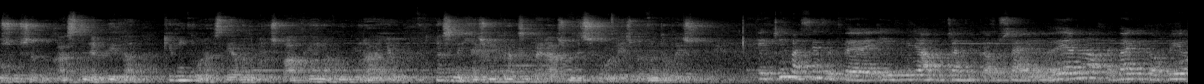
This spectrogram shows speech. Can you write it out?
όσους έχουν χάσει την ελπίδα και έχουν κουραστεί από την προσπάθεια να βρουν κουράγιο να συνεχίσουν και να ξεπεράσουν τις δυσκολίες που αντιμετωπίζουν. Εκεί βασίζεται η δουλειά του Τζέντρου Καρουσέλ. Δηλαδή, ένα παιδάκι το οποίο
